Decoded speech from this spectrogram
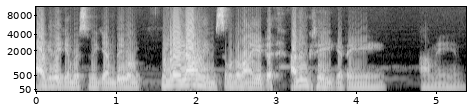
ആഗ്രഹിക്കാൻ പരിശ്രമിക്കാം. ദൈവം നമ്മളെല്ലാവരെയും സമൃദ്ധമായിട്ട് അനുഗ്രഹിക്കട്ടെ. ആമേൻ.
